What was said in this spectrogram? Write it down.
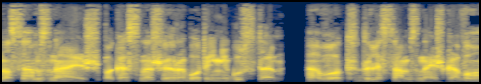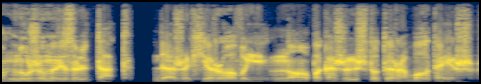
Но сам знаешь, пока с нашей работой не густо. А вот для сам знаешь кого нужен результат. Даже херовый, но покажи, что ты работаешь.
